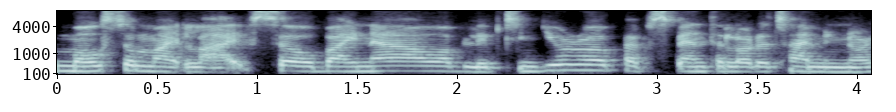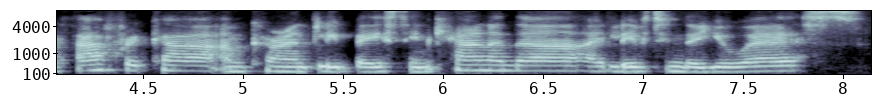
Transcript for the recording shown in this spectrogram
most of my life. So by now, I've lived in Europe. I've spent a lot of time in North Africa. I'm currently based in Canada. I lived in the U.S.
